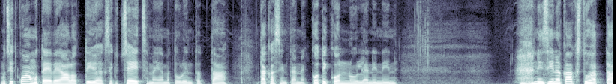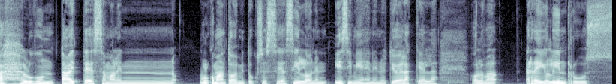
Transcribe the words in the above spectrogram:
Mutta sitten kun aamu-TV aloitti 97 ja mä tulin tota, takaisin tänne kotikonnuille, niin, niin, siinä 2000-luvun taitteessa mä olin ulkomaan toimituksessa ja silloinen esimieheni nyt jo eläkkeellä oleva Reijo Lindruus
